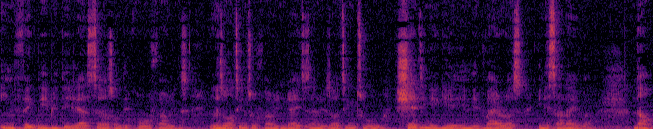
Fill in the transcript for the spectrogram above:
infect the epithelial cells of the oropharynx, resulting to pharyngitis and resulting to shedding again in the virus in the saliva. Now,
